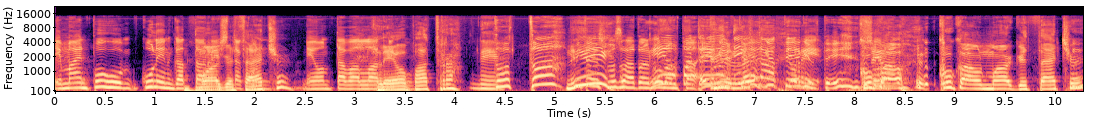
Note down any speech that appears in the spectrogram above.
Niin mä en puhu kuningatarista, Margaret Thatcher? kun ne on tavallaan... Kleopatra. Niin. Totta? Niin. Miten mä saatoin unohtaa? On Egypti. Kuka on, kuka on Margaret Thatcher?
